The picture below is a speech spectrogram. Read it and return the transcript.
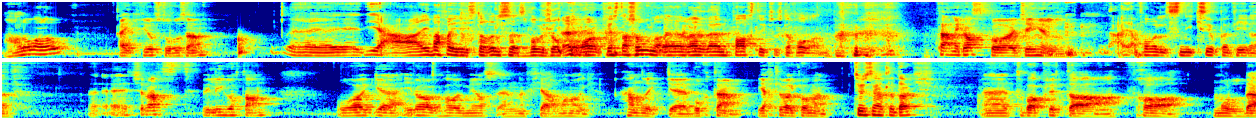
Hallo, hallo. Eikfjord store sønn. Eh, ja, i hvert fall i størrelse, så får vi se på prestasjoner. Det er vel en par stykker som skal foran. Terningkast på jinglen. Nei, Han får vel snike seg opp en firer. Det er ikke verst. Vi liker godt an. Og eh, i dag har vi med oss en fjærmann òg. Henrik eh, Bortheim. Hjertelig velkommen. Tusen hjertelig takk. Eh, Tilbakeflytta fra Molde.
